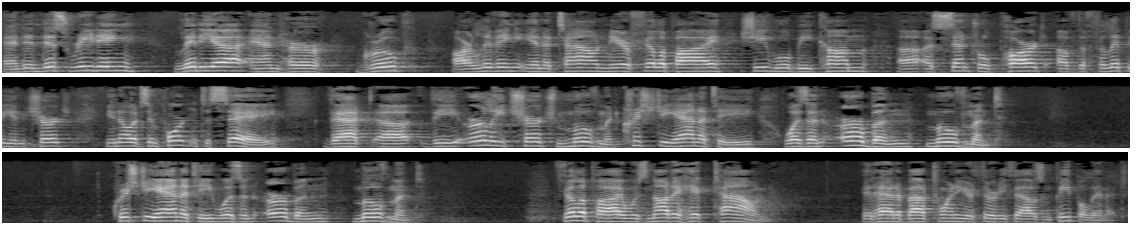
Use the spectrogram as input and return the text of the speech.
And in this reading, Lydia and her group are living in a town near Philippi. She will become uh, a central part of the Philippian church. You know, it's important to say that uh, the early church movement, Christianity, was an urban movement. Christianity was an urban movement. Philippi was not a hick town. It had about 20 or 30,000 people in it.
